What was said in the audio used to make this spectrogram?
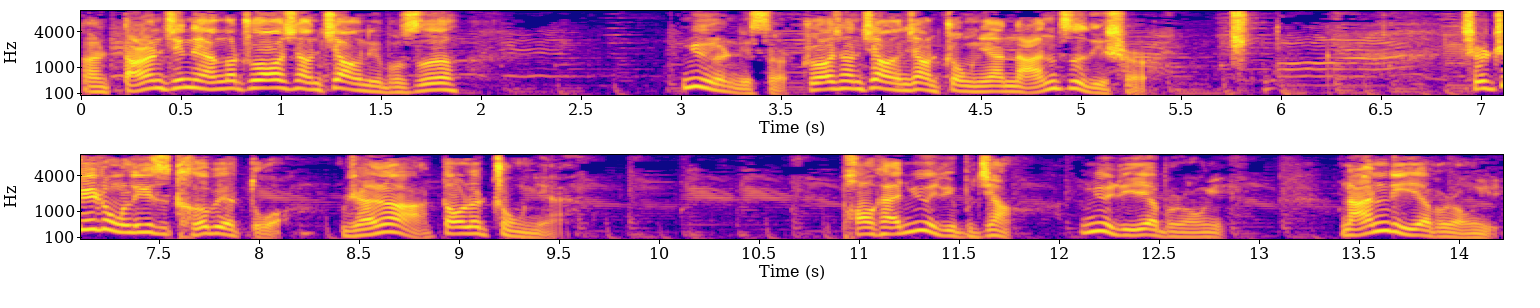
嗯，当然今天我主要想讲的不是女人的事儿，主要想讲一讲中年男子的事儿。其实这种例子特别多。人啊，到了中年，抛开女的不讲，女的也不容易，男的也不容易，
